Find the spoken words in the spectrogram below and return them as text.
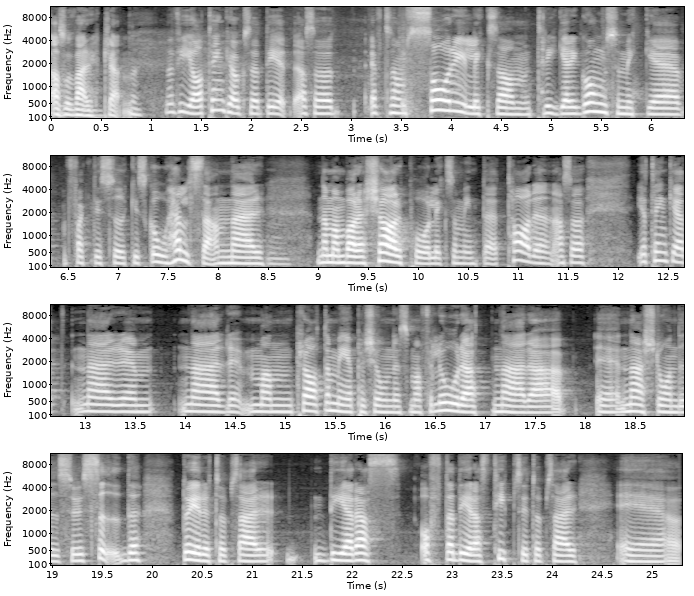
Alltså verkligen. Men för jag tänker också att det, alltså eftersom sorg liksom triggar igång så mycket faktiskt psykisk ohälsa när, när man bara kör på och liksom inte tar den. Alltså jag tänker att när, em, när man pratar med personer som har förlorat nära eh, närstående i suicid, då är det typ så här, deras, ofta deras tips är typ så här, eh,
